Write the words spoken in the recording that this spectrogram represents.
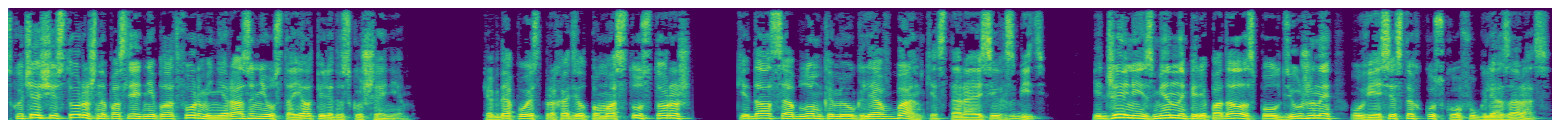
Скучащий сторож на последней платформе ни разу не устоял перед искушением. Когда поезд проходил по мосту, сторож кидался обломками угля в банке, стараясь их сбить, и Джей неизменно перепадала с полдюжины увесистых кусков угля за раз.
